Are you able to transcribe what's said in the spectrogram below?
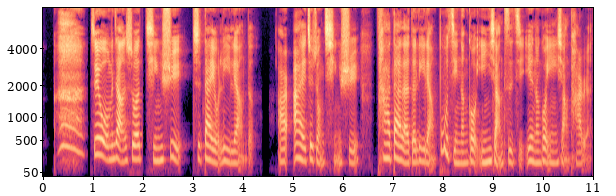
所以我们讲说，情绪是带有力量的。而爱这种情绪，它带来的力量不仅能够影响自己，也能够影响他人。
